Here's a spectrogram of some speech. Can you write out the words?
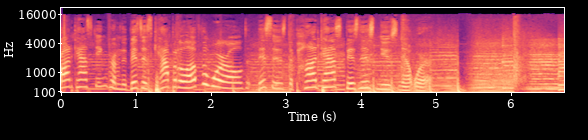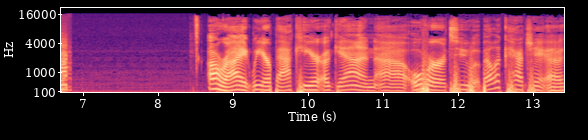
Broadcasting from the business capital of the world, this is the Podcast Business News Network. All right, we are back here again uh, over to Bella Cacha, uh,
